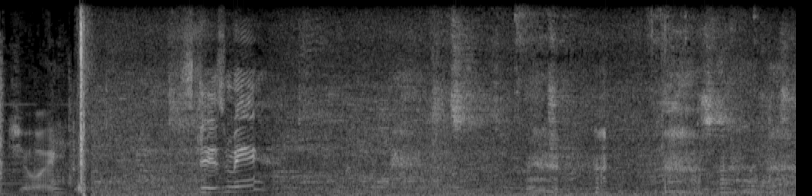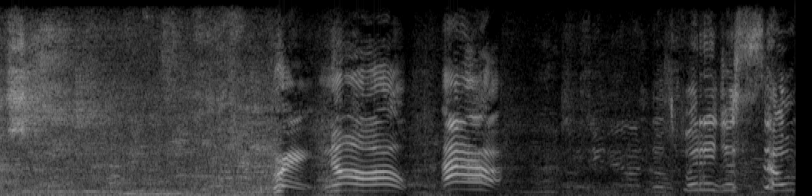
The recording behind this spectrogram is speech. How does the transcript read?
enjoy. Excuse me? Great, no! Ah! Footage is so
